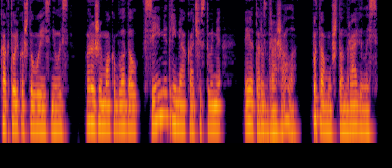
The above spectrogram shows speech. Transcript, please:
Как только что выяснилось, рыжий маг обладал всеми тремя качествами, и это раздражало, потому что нравилось.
